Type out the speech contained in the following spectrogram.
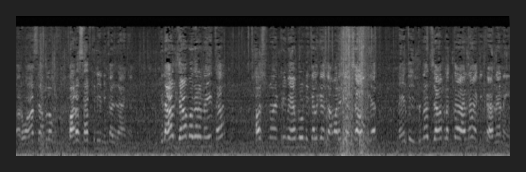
और वहाँ से हम लोग बारह सात के लिए निकल जाएँगे। फ़िलहाल जाम वगैरह नहीं था। फ़र्स्ट नो एंट्री में हम लोग निकल गए तो हमारे लिए अच्छा हो गया। नहीं तो इतना जाम लगता है ना कि कहना नहीं।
